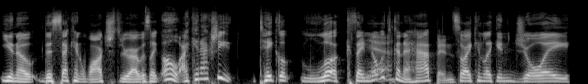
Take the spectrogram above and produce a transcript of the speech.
you know, the second watch through, I was like, oh, I can actually take a look because I know Yeah. what's going to happen. So I can like enjoy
